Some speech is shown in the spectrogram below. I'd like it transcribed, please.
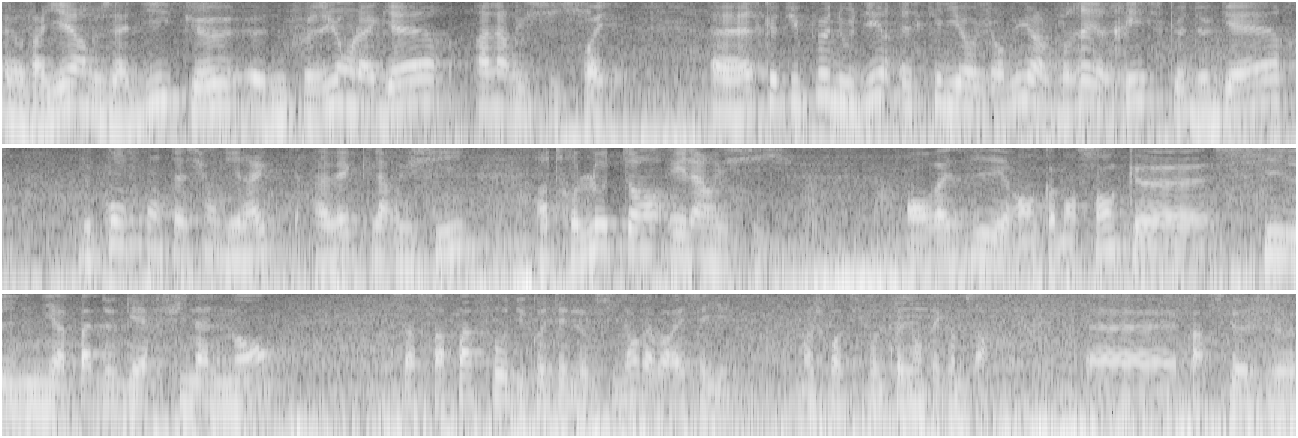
euh, enfin, hier, nous a dit que euh, nous faisions la guerre à la Russie. Oui. Euh, est-ce que tu peux nous dire, est-ce qu'il y a aujourd'hui un vrai risque de guerre, de confrontation directe avec la Russie, entre l'OTAN et la Russie On va dire en commençant que s'il n'y a pas de guerre finalement, ça ne sera pas faux du côté de l'Occident d'avoir essayé. Moi je pense qu'il faut le présenter comme ça. Euh, parce que je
